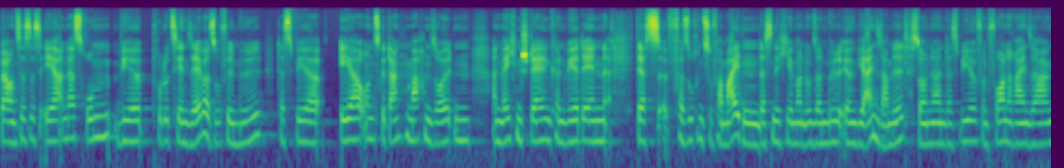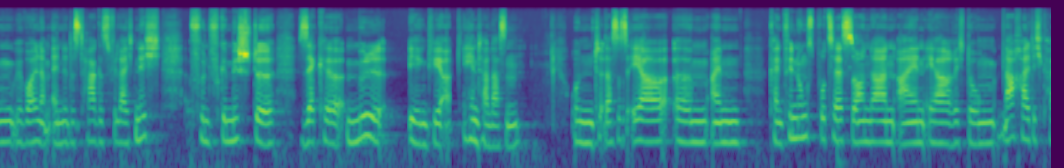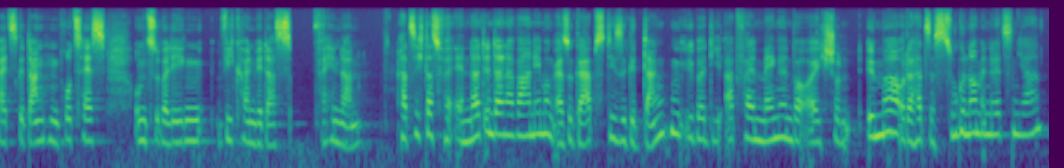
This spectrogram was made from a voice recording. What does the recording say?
Bei uns ist es eher andersrum. Wir produzieren selber so viel Müll, dass wir eher uns Gedanken machen sollten, an welchen Stellen können wir denn das versuchen zu vermeiden, dass nicht jemand unseren Müll irgendwie einsammelt, sondern dass wir von vornherein sagen, wir wollen am Ende des Tages vielleicht nicht fünf gemischte Säcke Müll irgendwie hinterlassen. Und das ist eher ähm, ein kein Findungsprozess, sondern ein eher Richtung Nachhaltigkeitsgedankenprozess, um zu überlegen, wie können wir das verhindern. Hat sich das verändert in deiner Wahrnehmung? Also gab es diese Gedanken über die Abfallmengen bei euch schon immer oder hat es zugenommen in den letzten Jahren?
